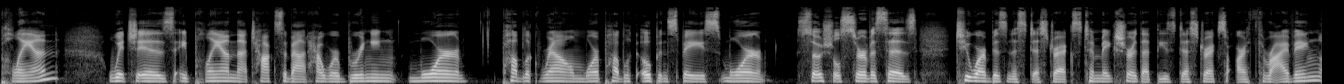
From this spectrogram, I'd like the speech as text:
plan, which is a plan that talks about how we're bringing more public realm, more public open space, more social services to our business districts to make sure that these districts are thriving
